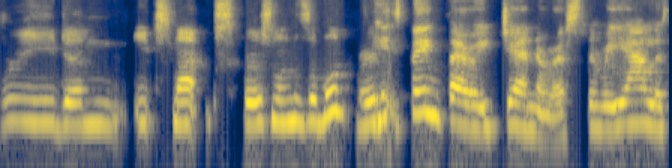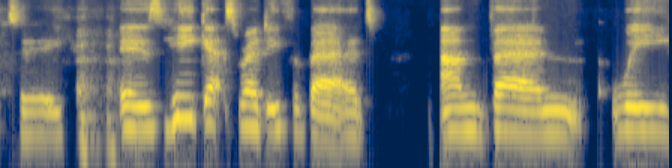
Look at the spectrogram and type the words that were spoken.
read and eat snacks for as long as I want. Really. He's being very generous. The reality is he gets ready for bed and then we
